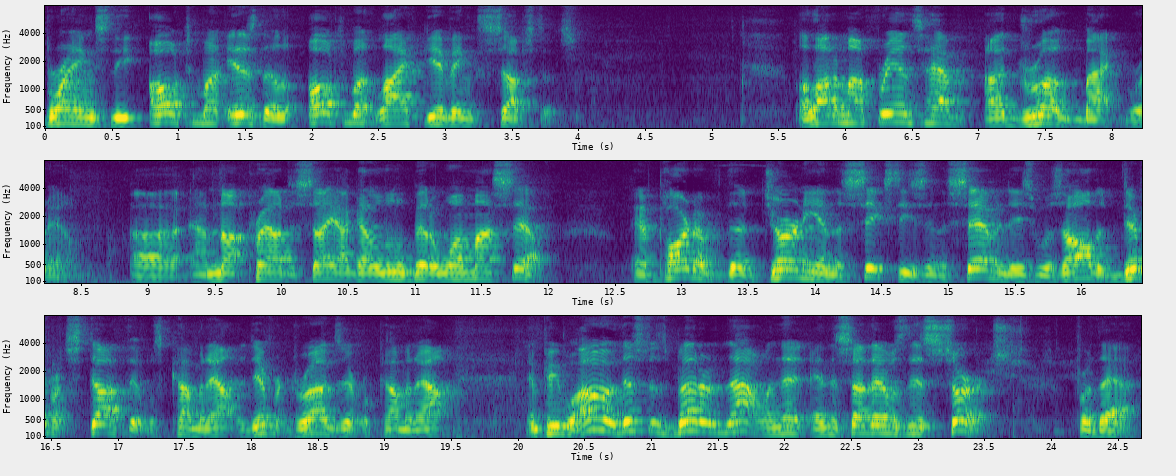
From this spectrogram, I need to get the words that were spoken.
brings the ultimate is the ultimate life-giving substance. A lot of my friends have a drug background. Uh, i'm not proud to say i got a little bit of one myself. And part of the journey in the 60s and the 70s was all the different stuff that was coming out the different drugs that were coming out. And people oh this was better than that one. And so there was this search for that.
